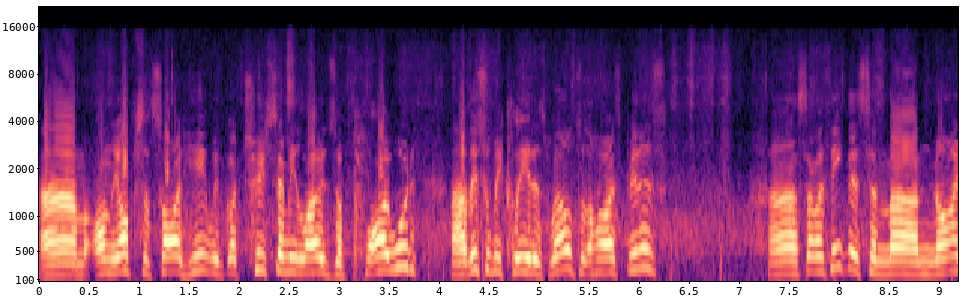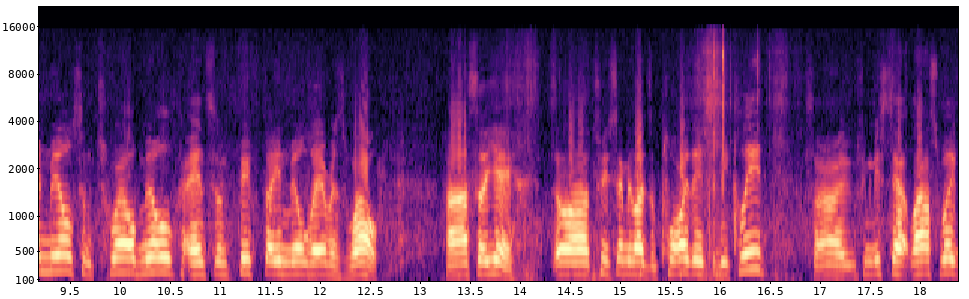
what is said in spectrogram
Um, on the opposite side here, we've got two semi-loads of plywood. Uh, this will be cleared as well to the highest bidders. Uh, so I think there's some uh, 9 mil, some 12 mil, and some 15 mil there as well. So yeah, uh, two semi-loads of ply there to be cleared. So if you missed out last week,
